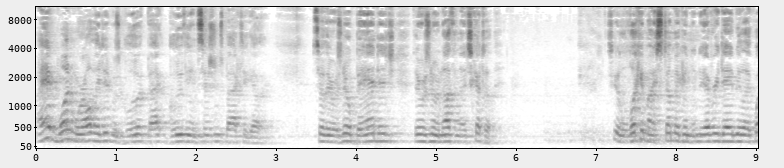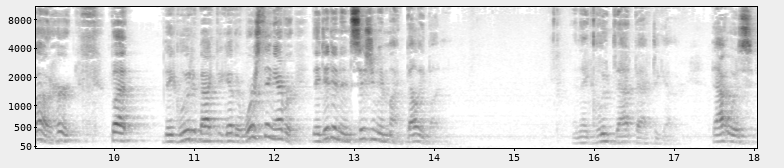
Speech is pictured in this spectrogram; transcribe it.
I had one where all they did was glue it back, glue the incisions back together. So there was no bandage, there was no nothing. I just got to just going to look at my stomach and every day be like, wow, it hurt. But they glued it back together. Worst thing ever, they did an incision in my belly button. And they glued that back together. That was,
